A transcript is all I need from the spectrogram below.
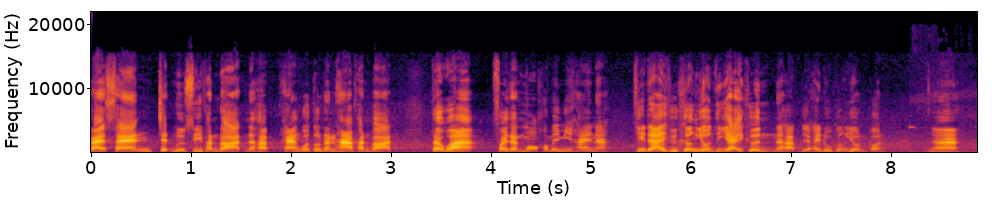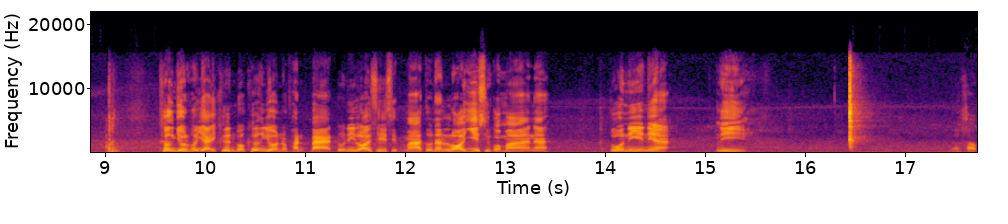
874,000 บาทนะครับแพงกว่าตัวนั้น 5,000 บาท แต่ว่าไฟตัดหมอกเขาไม่มีให้นะ ที่ได้คือเครื่องยนต์ที่ใหญ่ขึ้นนะครับ เดี๋ยวให้ดูเครื่องยนต์ก่อนนะเครื่องยนต์เขาใหญ่ขึ้นเพราะเครื่องยนต์พันแตัวนี้ 140 ม้าตัวนั้น 120 กว่าม้านะตัวนี้เนี่ยนี่นะครับ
